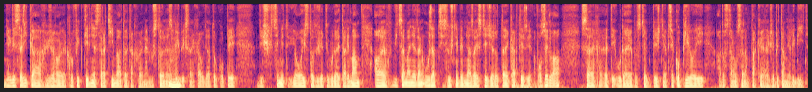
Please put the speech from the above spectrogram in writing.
Někdy se říká, že ho jako fiktivně ztratíme, ale to je takové nedůstojné, spíš mhm. bych se nechal udělat tu kopii, když chci mít jo jistotu, že ty údaje tady mám, ale víceméně ten úřad příslušně by měl zajistit, že do té karty vozidla se ty údaje prostě běžně překopírují a dostanou se tam také, takže by tam měly být.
